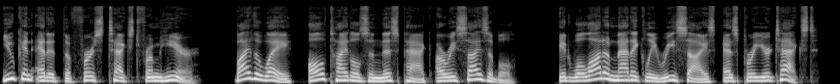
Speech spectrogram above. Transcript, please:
You can edit the first text from here. By the way, all titles in this pack are resizable. It will automatically resize as per your text.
